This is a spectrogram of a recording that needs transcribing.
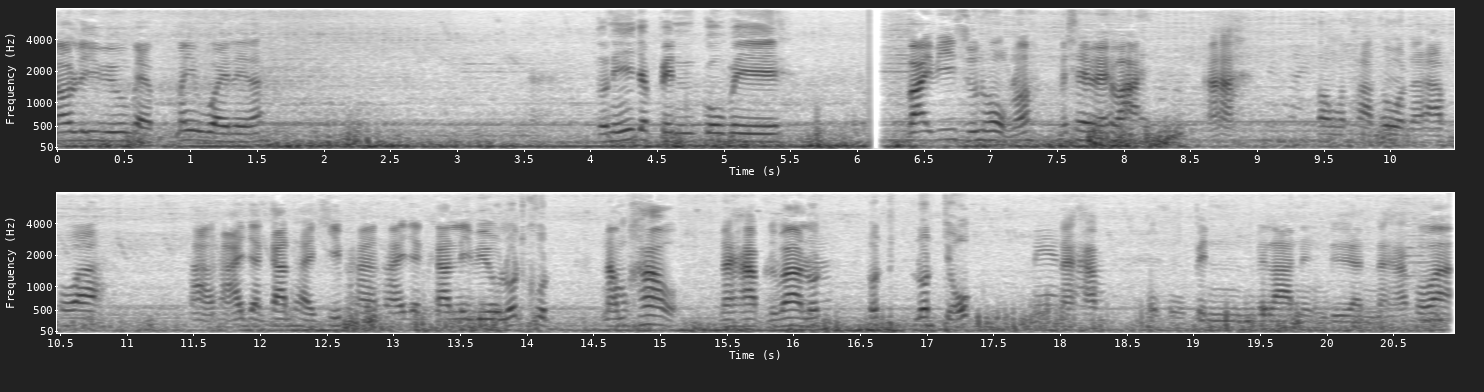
เรารีวิวแบบไม่อวยเลยนะ ตัวนี้จะเป็นโกเบ YV06 เนาะไม่ใช่ YY อะต้องมาทานโทษนะครับ เพราะว่าห่างหายจากการถ่ายคลิปห่างหายจากการรีวิวรถขุดนำเข้านะครับ หรือว่ารถรถรถจบ นะครับโอ้โหเป็นเวลาหนึ่งเดือนนะครับ เพราะว่า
